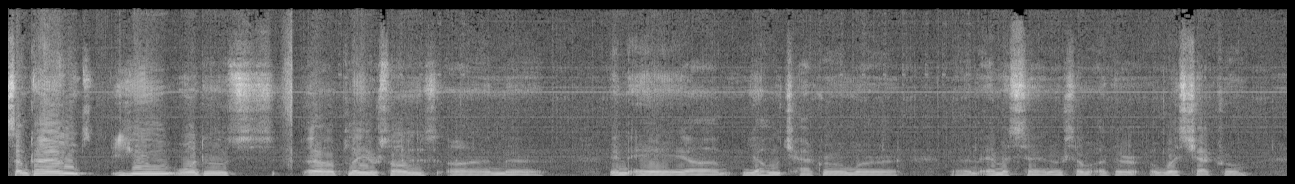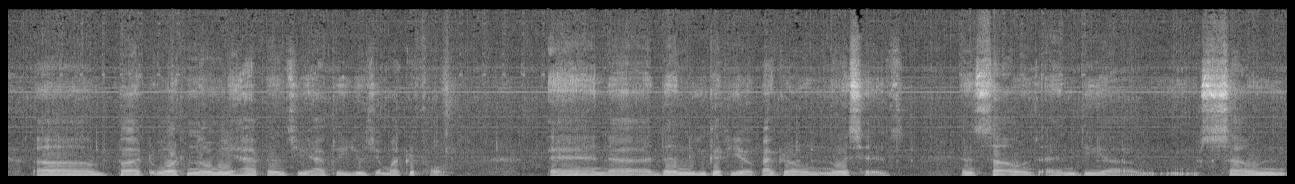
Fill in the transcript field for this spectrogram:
sometimes you want to uh, play your songs on uh, in a um, Yahoo chat room or an MSN or some other voice chat room. Um, but what normally happens you have to use your microphone. And uh, then you get your background noises and sounds and the um, sound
